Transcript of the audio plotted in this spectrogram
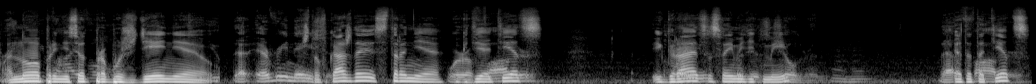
Оно принесет пробуждение, что в каждой стране, где отец играет со своими детьми, этот отец,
